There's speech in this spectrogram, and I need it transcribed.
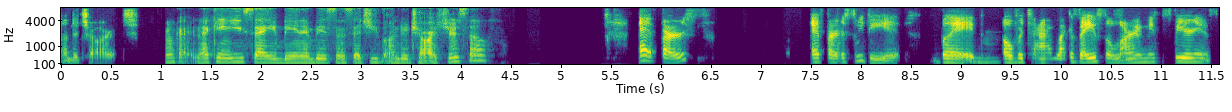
undercharge. Okay. Now can you say being in business that you've undercharged yourself? At first, at first we did, but mm-hmm. over time, like I say, it's a learning experience.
